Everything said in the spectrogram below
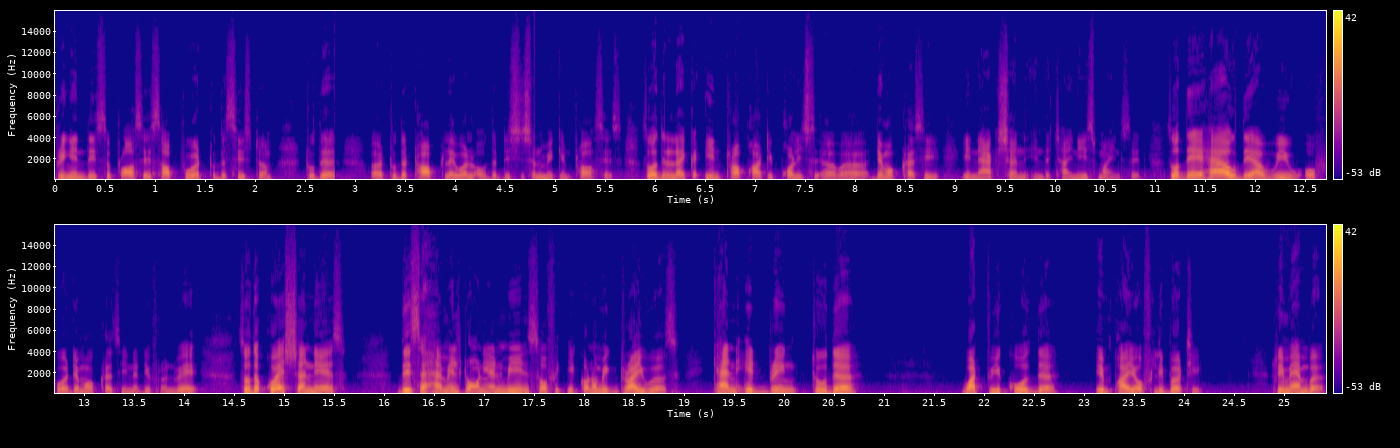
bringing this process upward to the system, to the, uh, to the top level of the decision-making process. So they're like intra-party policy, uh, uh, democracy in action in the Chinese mindset. So they have their view of democracy in a different way. So the question is, this Hamiltonian means of economic drivers, can it bring to the what we call the empire of liberty? Remember,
